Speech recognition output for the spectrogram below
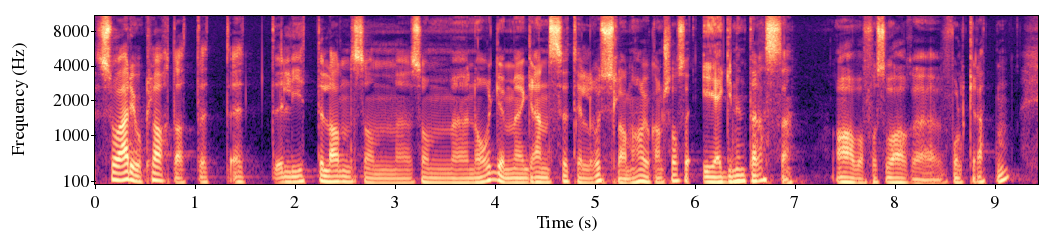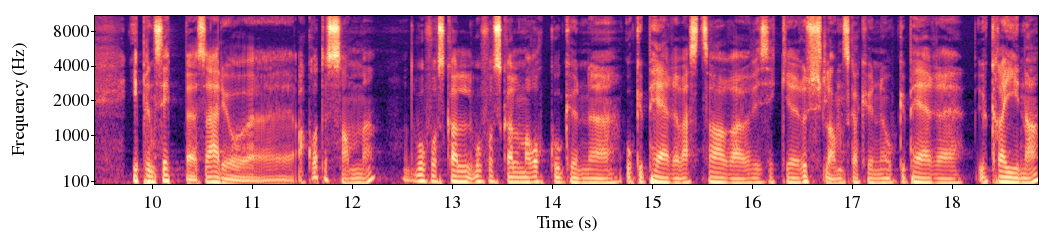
så er det jo klart at et, et lite land som, som Norge, med grense til Russland, har jo kanskje også egeninteresse av å forsvare folkeretten. I prinsippet så er det jo eh, akkurat det samme. Hvorfor skal, hvorfor skal Marokko kunne okkupere Vest-Sahara hvis ikke Russland skal kunne okkupere Ukraina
